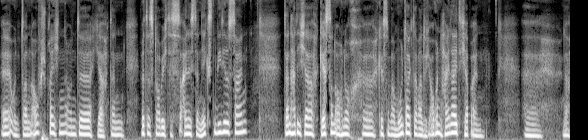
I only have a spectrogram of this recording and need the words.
äh, und dann aufsprechen. Und äh, ja, dann wird das, glaube ich, das eines der nächsten Videos sein. Dann hatte ich ja gestern auch noch, äh, gestern war Montag, da war natürlich auch ein Highlight. Ich habe ein äh, na,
